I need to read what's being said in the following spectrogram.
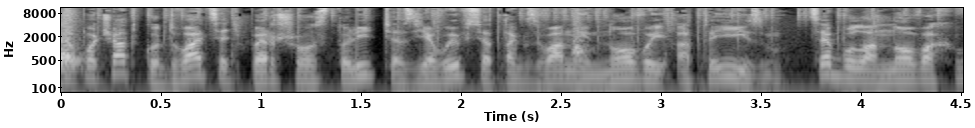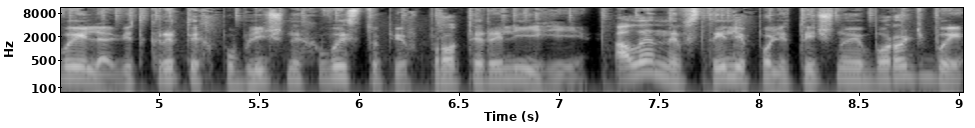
На початку 21 століття з'явився так званий новий атеїзм. Це була нова хвиля відкритих публічних виступів проти релігії, але не в стилі політичної боротьби,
